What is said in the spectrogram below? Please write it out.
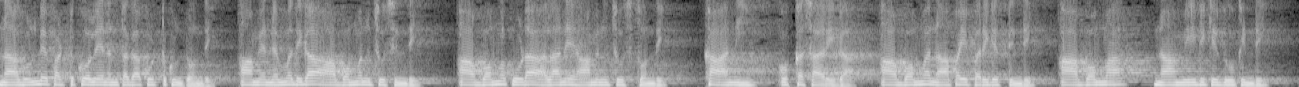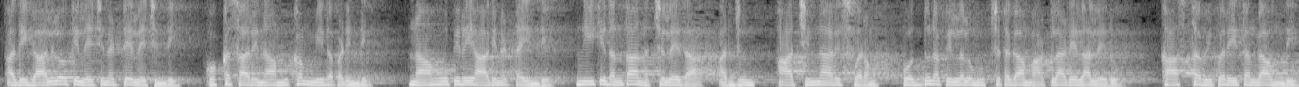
నా గుండె పట్టుకోలేనంతగా కొట్టుకుంటోంది. ఆమె నెమ్మదిగా ఆ బొమ్మను చూసింది. ఆ బొమ్మ కూడా అలానే ఆమెను చూస్తోంది. కానీ ఒక్కసారిగా ఆ బొమ్మ నాపై పరిగెత్తింది. ఆ బొమ్మ నా మీదికి దూకింది. అది గాలిలోకి లేచినట్టే లేచింది. ఒక్కసారి నా ముఖం మీద పడింది. నా ఊపిరి ఆగినట్టయింది. నీకిదంతా నచ్చలేదా అర్జున్? ఆ చిన్నారి స్వరం పొద్దున పిల్లలు ముచ్చటగా మాట్లాడేలా లేదు. కాస్త విపరీతంగా ఉంది.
